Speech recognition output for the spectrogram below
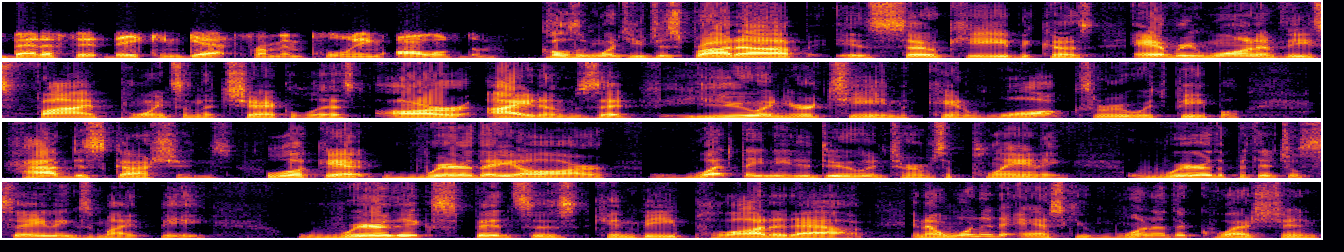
benefit they can get from employing all of them. Colton, what you just brought up is so key because every one of these five points on the checklist are items that you and your team can walk through with people have discussions, look at where they are, what they need to do in terms of planning, where the potential savings might be, where the expenses can be plotted out. And I wanted to ask you one other question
